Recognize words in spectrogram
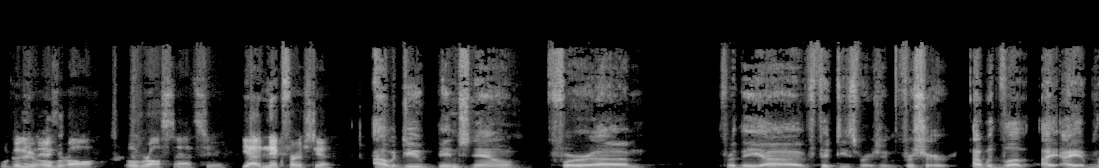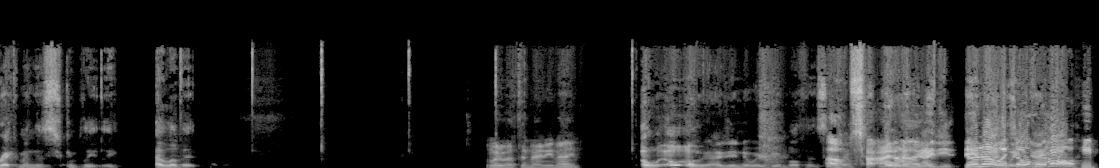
we'll go Hey, your Nick. overall overall stats here. Yeah, Nick first. Yeah. I would do binge now for um for the uh 50s version for sure. I would love I, I recommend this completely. I love it. What about the 99? Oh, oh, oh! I didn't know we were doing both at the same Oh, time. sorry, I don't and know. 90 No, no, it's way, 90 overall. He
